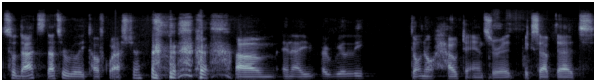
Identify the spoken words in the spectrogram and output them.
So that's that's a really tough question, um, and I I really don't know how to answer it except that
